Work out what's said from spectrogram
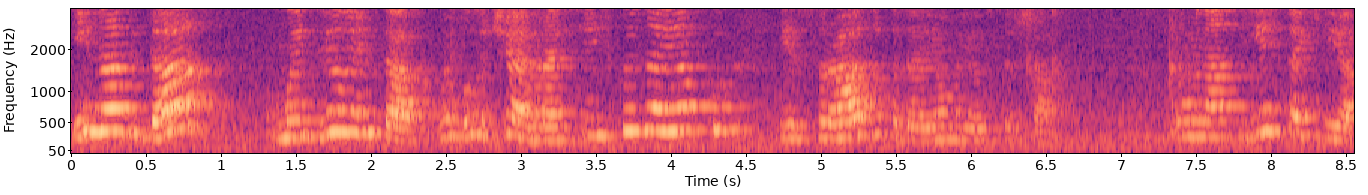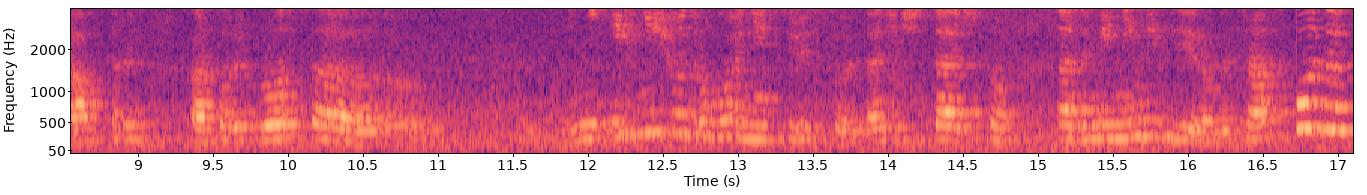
Иногда мы делаем так, мы получаем российскую заявку и сразу подаем ее в США. У нас есть такие авторы, которые просто э, их ничего другое не интересует. Они считают, что надо минимизировать расходы,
